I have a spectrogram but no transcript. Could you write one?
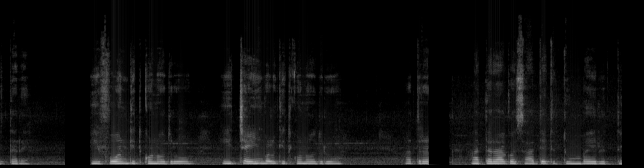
ಇರ್ತಾರೆ. ಈ ಫೋನ್ ಕಿತ್ಕೊಂಡು ಹೋದರು, ಈ ಚೈನ್ಗಳು ಕಿತ್ಕೊಂಡು ಹೋದರು, ಆ ಥರ ಆ ಥರ ಆಗೋ ಸಾಧ್ಯತೆ ತುಂಬ ಇರುತ್ತೆ.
